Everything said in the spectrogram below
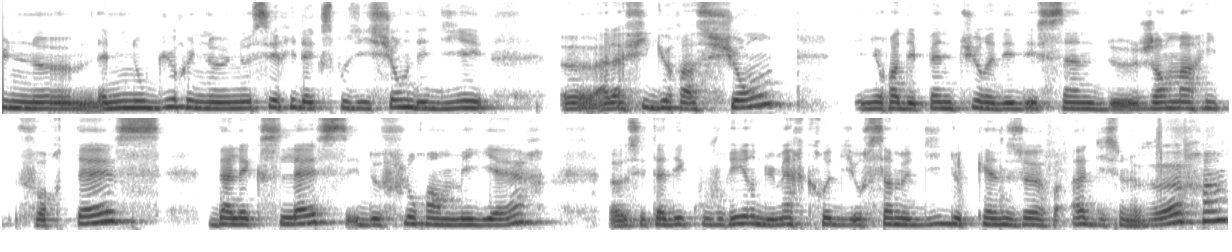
elle inaugure une, série d'expositions dédiées euh, à la figuration. Il y aura des peintures et des dessins de Jean-Marie Fortes, d'Alex Less et de Florent Meyer. Euh, c'est à découvrir du mercredi au samedi de 15h à 19h.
